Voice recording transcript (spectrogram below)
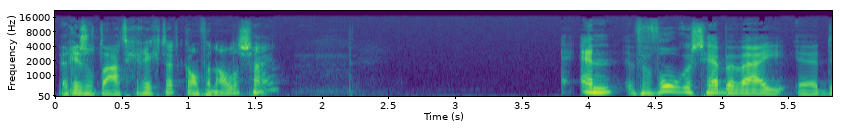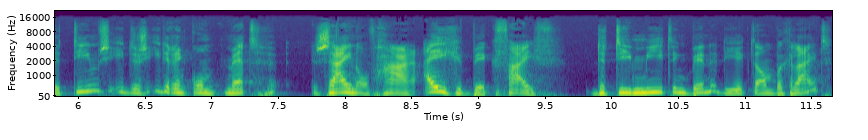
resultaatgerichtheid, kan van alles zijn. En vervolgens hebben wij de teams, dus iedereen komt met zijn of haar eigen Big Five, de teammeeting binnen, die ik dan begeleid.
